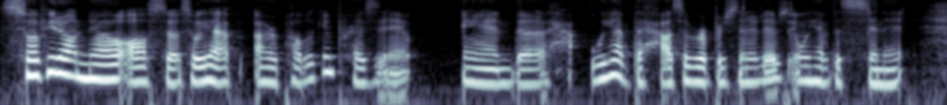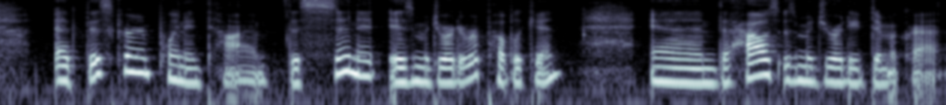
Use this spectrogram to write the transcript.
so if you don't know, also, so we have a Republican president, and the we have the House of Representatives, and we have the Senate. At this current point in time, the Senate is majority Republican, and the House is majority Democrat.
